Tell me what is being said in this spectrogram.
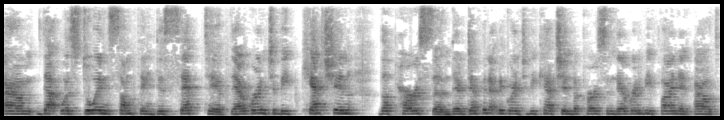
um, that was doing something deceptive. They're going to be catching the person. They're definitely going to be catching the person. They're going to be finding out.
